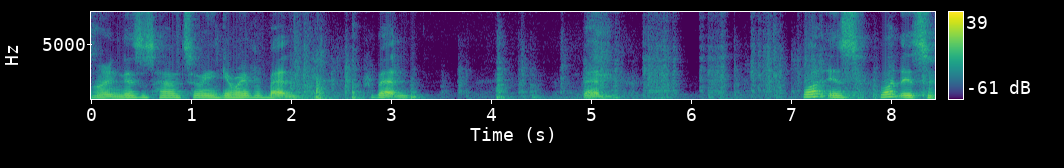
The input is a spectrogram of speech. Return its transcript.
Alright, this is how to get ready for bed. For bed. Bed. What is what is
